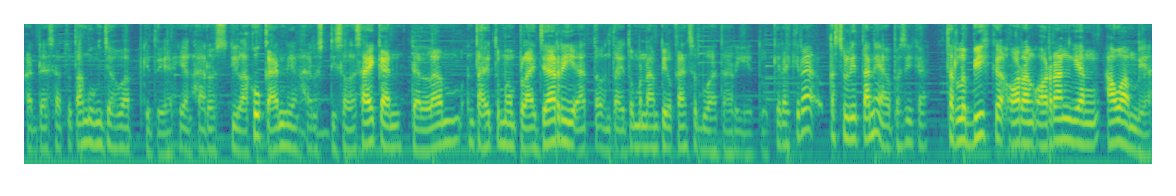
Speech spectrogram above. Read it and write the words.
ada satu tanggung jawab gitu ya yang harus dilakukan, yang harus diselesaikan dalam entah itu mempelajari atau entah itu menampilkan sebuah tari itu. Kira-kira kesulitannya apa sih Kak? Terlebih ke orang-orang yang awam ya.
